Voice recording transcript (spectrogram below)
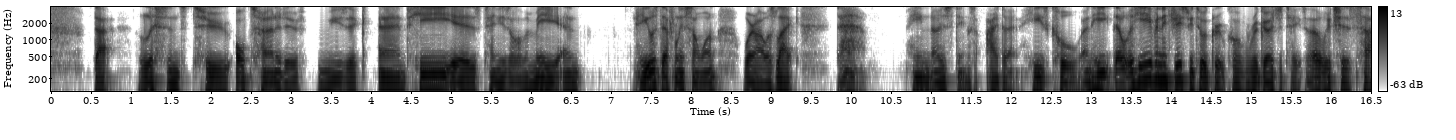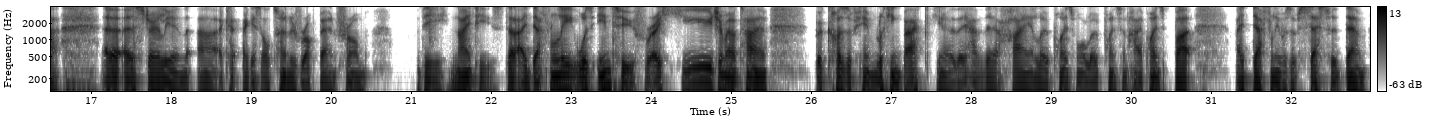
that listened to alternative music. And he is 10 years older than me. And he was definitely someone where I was like, damn, he knows things I don't. He's cool, and he he even introduced me to a group called Regurgitator, which is uh, an Australian, uh, I guess, alternative rock band from the '90s that I definitely was into for a huge amount of time because of him. Looking back, you know, they have their high and low points, more low points than high points, but I definitely was obsessed with them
